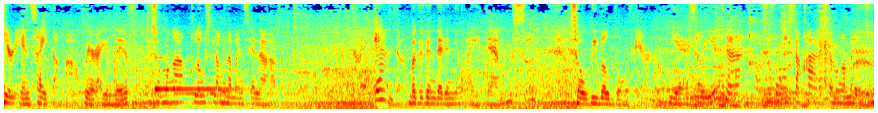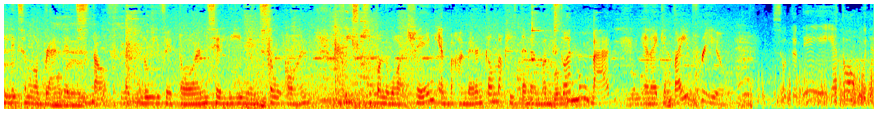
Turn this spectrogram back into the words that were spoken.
here in Saitama, where I live. So mga close lang naman sila. And magaganda rin yung items. So we will go there. Yeah, so yun na. So kung isa ka sa mga mahihilig sa mga branded stuff like Louis Vuitton, Celine, and so on, please keep on watching and baka meron kang makita na magustuhan mong bag and I can buy it for you. So today, ito ang una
